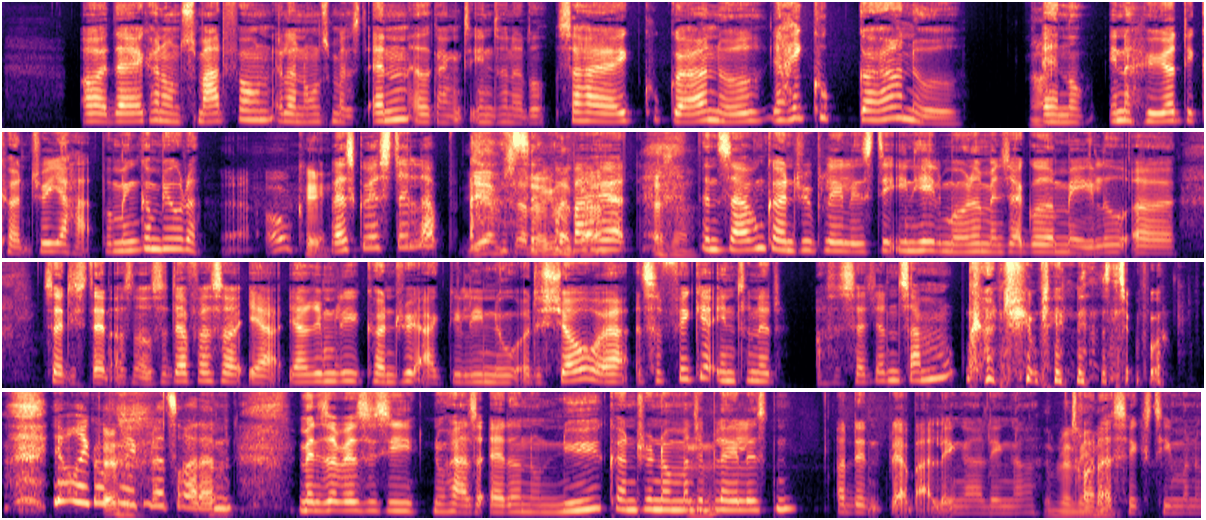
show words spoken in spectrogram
Og da jeg ikke har nogen smartphone eller nogen som helst anden adgang til internettet, så har jeg ikke kunne gøre noget. Jeg har ikke kunne gøre noget Nej. Andet, end at høre det country, jeg har på min computer. Ja, okay. Hvad skulle jeg stille op? Jamen, så er der ikke noget bare gøre. hørt Altså, den samme country playlist i en hel måned, mens jeg har gået og malet og sat i stand og sådan noget. Så derfor så, ja, jeg er rimelig country-agtig lige nu. Og det sjove er, at så fik jeg internet, og så satte jeg den samme country playlist på. Jeg ved ikke, om jeg ikke bliver træt af den. Men så vil jeg så sige, nu har jeg altså addet nogle nye country-numre mm. til Mhm. playlisten. Og den bliver bare længere og længere. Jeg tror, der længere. er seks timer nu.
